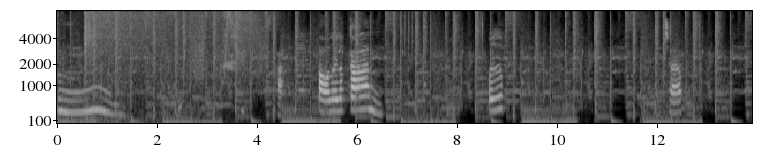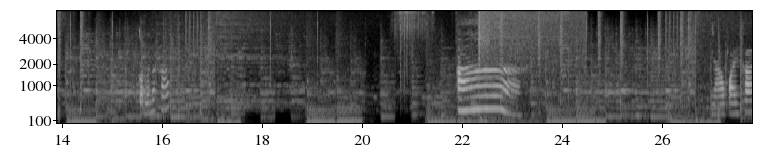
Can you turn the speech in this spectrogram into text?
อืม ค่ะ ต่อเลยละกันปึ๊บ แล้วนะคะ อ่า ยาวไปค่ะ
